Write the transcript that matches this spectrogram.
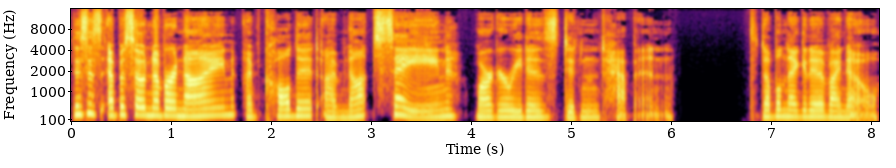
This is episode number nine. I've called it I'm Not Saying Margaritas Didn't Happen. It's a double negative, I know.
